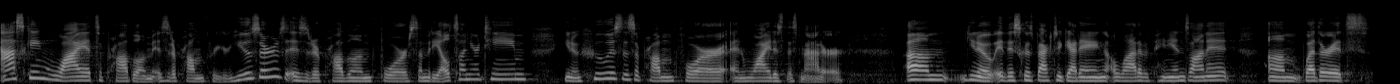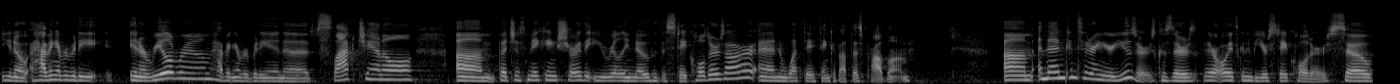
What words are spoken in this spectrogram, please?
asking why it's a problem. Is it a problem for your users? Is it a problem for somebody else on your team? You know, who is this a problem for and why does this matter? Um, you know, it, this goes back to getting a lot of opinions on it, um, whether it's, you know, having everybody in a real room, having everybody in a Slack channel, um, but just making sure that you really know who the stakeholders are and what they think about this problem. Um, and then considering your users, because they're always going to be your stakeholders. So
